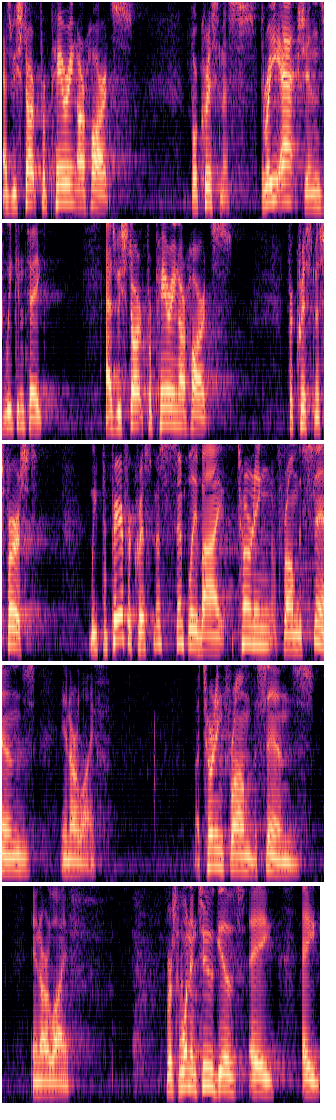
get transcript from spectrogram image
as we start preparing our hearts for Christmas. Three actions we can take as we start preparing our hearts for Christmas. First, we prepare for Christmas simply by turning from the sins in our life. By turning from the sins in our life. Verse 1 and 2 gives a, a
